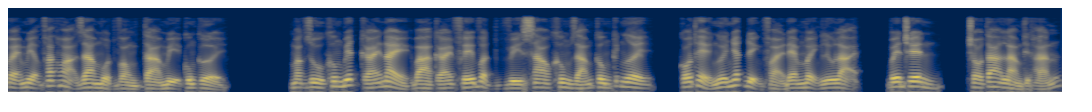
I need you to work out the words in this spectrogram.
khẽ miệng phát họa ra một vòng tà mị cung cười. Mặc dù không biết cái này ba cái phế vật vì sao không dám công kích ngươi, có thể ngươi nhất định phải đem mệnh lưu lại, bên trên, cho ta làm thịt hắn.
